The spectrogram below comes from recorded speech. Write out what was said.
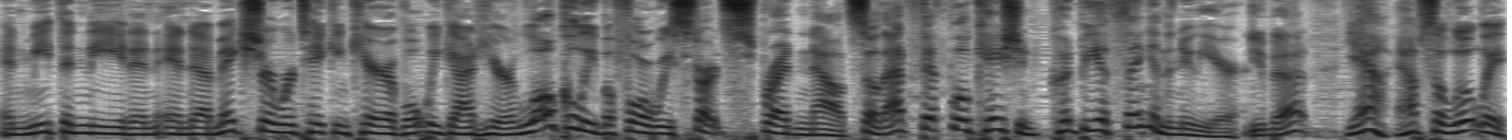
and meet the need and, and uh, make sure we're taking care of what we got here locally before we start spreading out. So that fifth location could be a thing in the new year. You bet. Yeah, absolutely.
